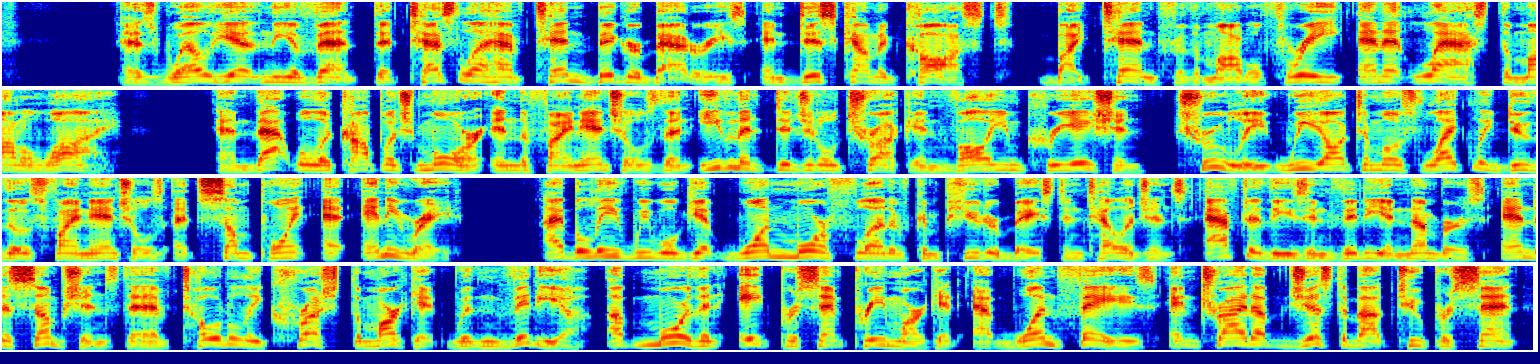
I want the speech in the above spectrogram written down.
as well yet in the event that Tesla have 10 bigger batteries and discounted costs by 10 for the Model 3 and at last the Model Y. And that will accomplish more in the financials than even digital truck and volume creation. Truly, we ought to most likely do those financials at some point at any rate. I believe we will get one more flood of computer based intelligence after these NVIDIA numbers and assumptions that have totally crushed the market, with NVIDIA up more than 8% pre market at one phase and tried up just about 2%.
